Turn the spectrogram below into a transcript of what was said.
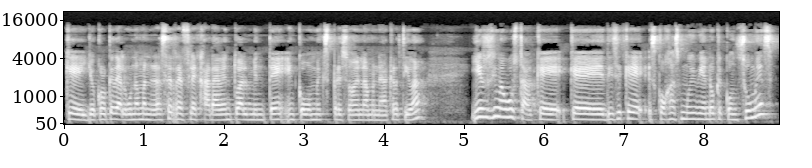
que yo creo que de alguna manera se reflejará eventualmente en cómo me expreso en la manera creativa. Y eso sí me gusta, que, que, dice que escojas muy bien lo que consumes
